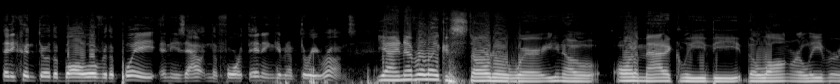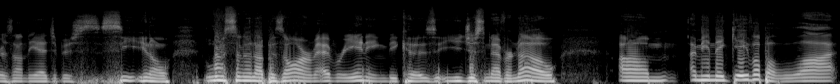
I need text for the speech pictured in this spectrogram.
Then he couldn't throw the ball over the plate, and he's out in the fourth inning, giving up three runs. Yeah, I never like a starter where you know automatically the the long reliever is on the edge of his seat, you know, loosening up his arm every inning because you just never know. Um, I mean, they gave up a lot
